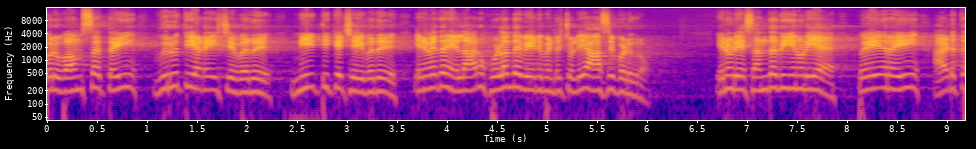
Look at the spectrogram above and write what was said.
ஒரு வம்சத்தை விருத்தி அடைய செய்வது நீட்டிக்க செய்வது. எனவே தான் எல்லாரும் குழந்தை வேண்டும் என்று சொல்லி ஆசைப்படுகிறோம். என்னுடைய சந்ததியினுடைய பெயரை அடுத்த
